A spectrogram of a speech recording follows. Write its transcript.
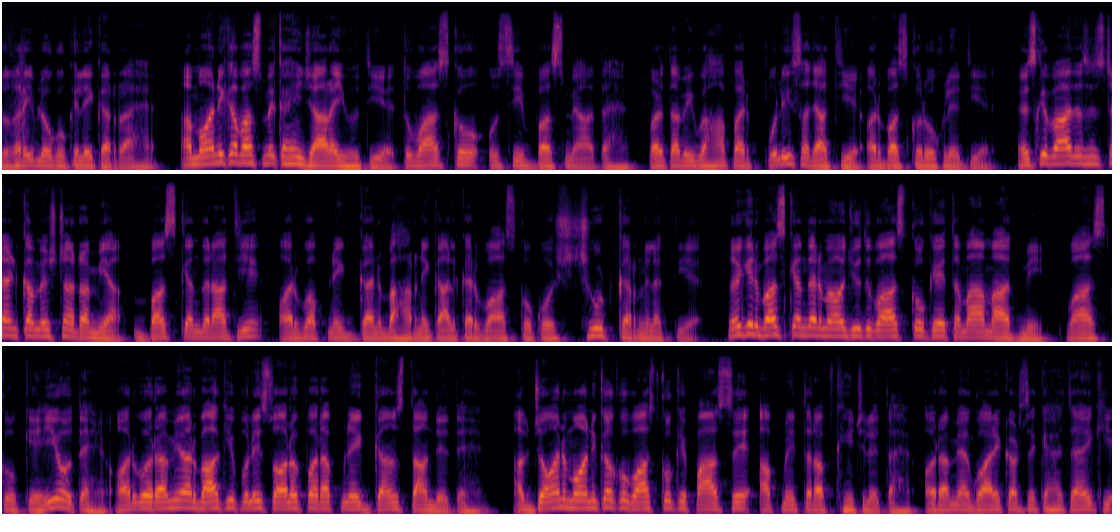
गरीब लोगों के लिए कर रहा है। अब मोनिका बस में कहीं जा रही होती है तो वास्को उसी बस में आता है, पर तभी वहाँ पर पुलिस आ जाती है और बस को रोक लेती है। इसके बाद असिस्टेंट कमिश्नर रम्या बस के अंदर आती है और वो अपने गन बाहर निकालकर वास्को को शूट करने लगती है। लेकिन बस के अंदर मौजूद वास्को के तमाम आदमी वास्को के ही होते हैं और वो रम्या और बाकी पुलिस वालों पर अपने गन्स तान देते हैं। अब जॉन मोनिका को वास्को के पास से अपनी तरफ़ खींच लेता है और रम्या ग्वारिकर से कहता है कि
